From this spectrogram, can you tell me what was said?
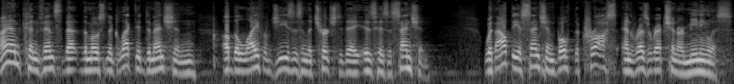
I am convinced that the most neglected dimension of the life of Jesus in the church today is his ascension. Without the ascension, both the cross and resurrection are meaningless.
